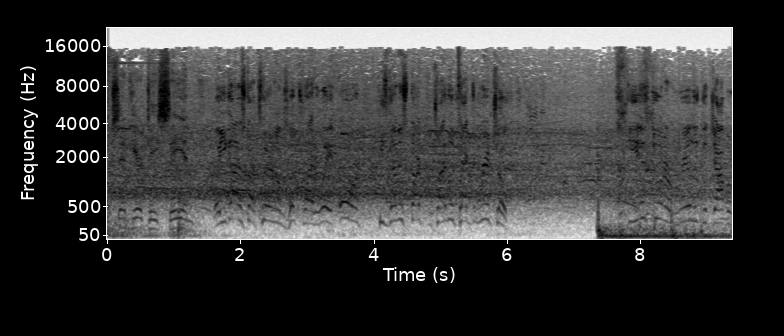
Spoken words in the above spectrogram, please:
hooks in here, DC, and Well, you got to start clearing those hooks right away, or he's going to start to try to attack the rear choke. Really good job of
